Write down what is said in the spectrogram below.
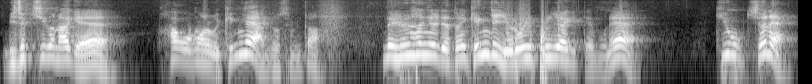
미적지근하게 하고 보면 굉장히 안 좋습니다. 근데 윤석열 대통령이 굉장히 여론이 불리하기 때문에 귀국 전에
